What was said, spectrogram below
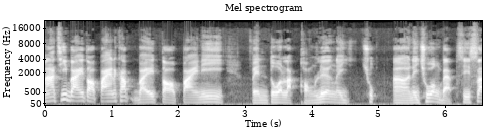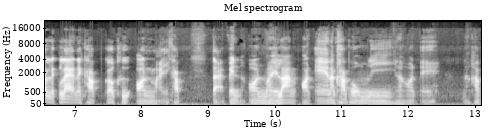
มาที่ใบต่อไปนะครับ ใบต่อไปนี่เป็นตัวหลักของเรื่องในชุกอ่าในช่วงแบบซีซั่นแรกๆนะครับ ก็คือออนใหม่ครับ แต่เป็นออนใหม่ล่างออนแอร์นะครับผมนี่ออนแอร์นะครับ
